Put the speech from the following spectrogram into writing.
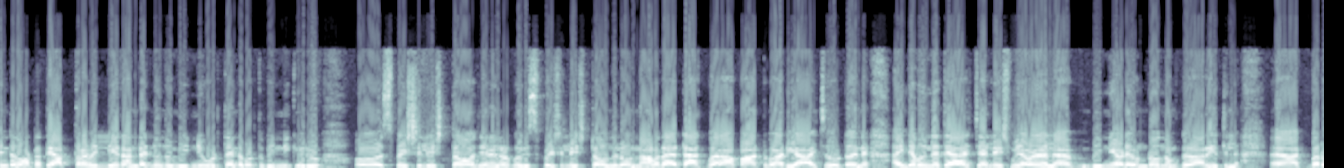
എന്റെ നോട്ടത്തെ അത്ര വലിയ കണ്ടന്റ് ഒന്നും ബിന്നി കൊടുത്തതിന്റെ പുറത്ത് ബിന്നിക്കൊരു സ്പെഷ്യൽ ഇഷ്ടമോ ജനങ്ങൾക്കൊരു സ്പെഷ്യൽ ഇഷ്ടമോ ഒന്നുമില്ല. ഒന്നാമതായിട്ട് അക്ബർ ആ പാട്ട് പാടിയ ആഴ്ച തൊട്ട് തന്നെ അതിന്റെ മുന്നത്തെ ആഴ്ച ലക്ഷ്മി അവിടെ ബിന്നി അവിടെ ഉണ്ടോ എന്ന് നമുക്ക് അറിയത്തില്ല. അക്ബർ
